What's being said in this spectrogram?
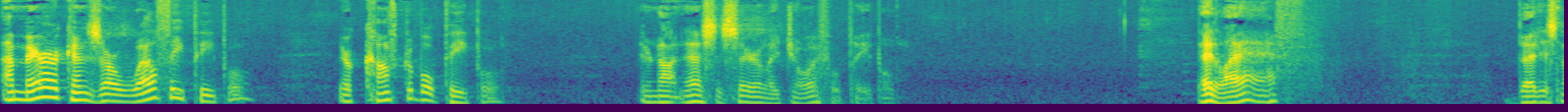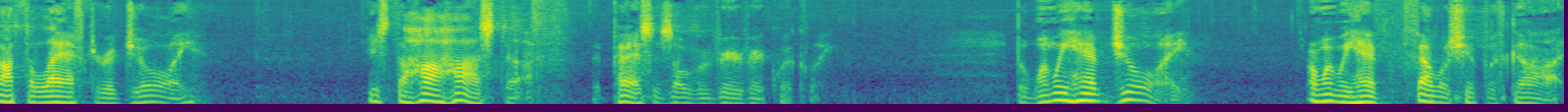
Americans are wealthy people. They're comfortable people. They're not necessarily joyful people. They laugh, but it's not the laughter of joy. It's the ha ha stuff that passes over very, very quickly. But when we have joy, or when we have fellowship with God,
